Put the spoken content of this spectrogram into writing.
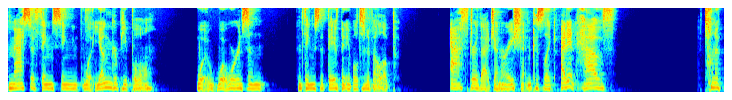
massive thing seeing what younger people what, what words and, and things that they've been able to develop after that generation because like i didn't have a ton of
